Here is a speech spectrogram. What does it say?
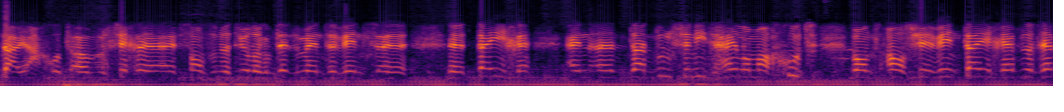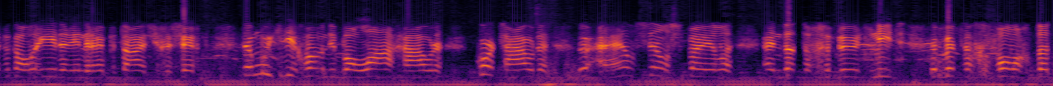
Nou ja, goed, op zich heeft natuurlijk op dit moment de wind eh, eh, tegen. En eh, dat doen ze niet helemaal goed. Want als je wind tegen hebt, dat heb ik al eerder in de reportage gezegd, dan moet je die gewoon die bal laag houden, kort houden, heel snel spelen. En dat gebeurt niet. Met het gevolg dat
